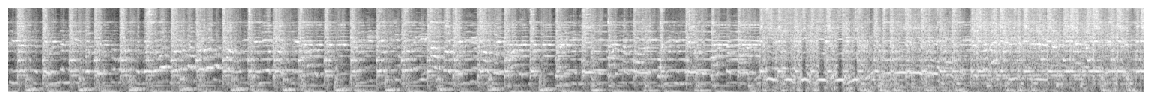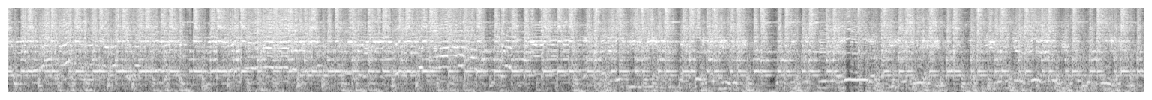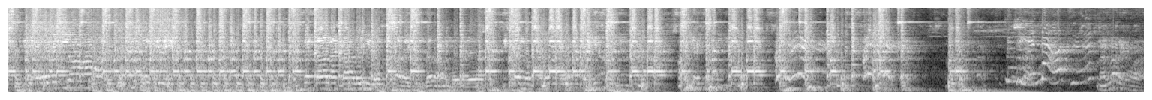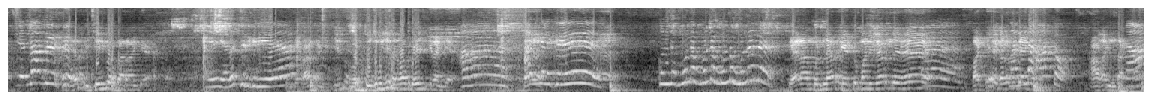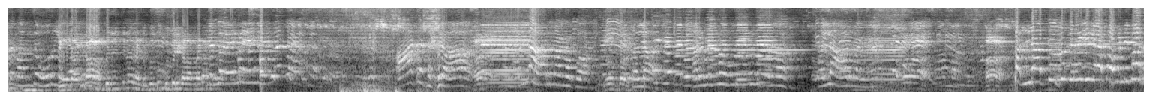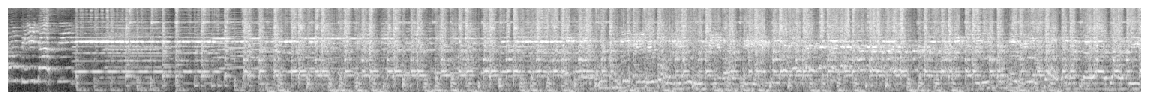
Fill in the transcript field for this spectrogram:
கொஞ்சம் முன்ன முன்ன முன்ன முன்ன ஏழாம் மணி நேரம் எட்டு மணி இருந்து பட்டைய நல்ல இந்த அக்கா- நானும் வந்து ஊர்ல அக்கா ரெண்டு குத்து குத்திருக்கலாம் மேடம் நல்லா அருமையான போறா. நல்லா ஆடுறாங்க. பல்லாக்கு குதிரையில பவனி வரும் குங்குமையிலே பவனிகள் மீனாட்சி திருக்குமரியில் சரவண ராஜாதி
